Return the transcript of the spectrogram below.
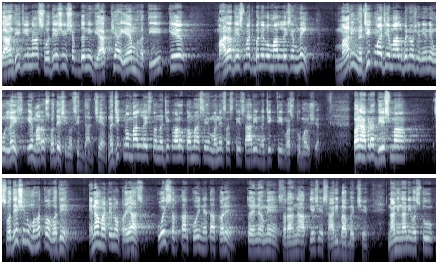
ગાંધીજીના સ્વદેશી શબ્દની વ્યાખ્યા એમ હતી કે મારા દેશમાં જ બનેલો માલ લઈશ એમ નહીં. મારી નજીકમાં જે માલ બન્યો છે ને એને હું લઈશ, એ મારો સ્વદેશીનો સિદ્ધાંત છે. નજીકનો માલ લઈશ તો નજીક વાળો કમાશે, મને સસ્તી, સારી, નજીકથી વસ્તુ મળશે. પણ આપણા દેશમાં સ્વદેશીનું મહત્વ વધે એના માટેનો પ્રયાસ કોઈ સરકાર, કોઈ નેતા કરે તો એને અમે સરાહના આપીએ છીએ. સારી બાબત છે. નાની નાની વસ્તુ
